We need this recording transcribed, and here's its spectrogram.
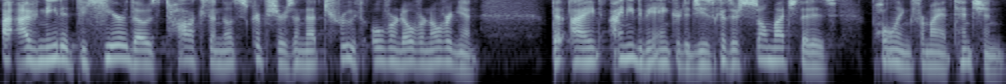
I've needed to hear those talks and those scriptures and that truth over and over and over again. That I, I need to be anchored to Jesus because there's so much that is pulling for my attention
